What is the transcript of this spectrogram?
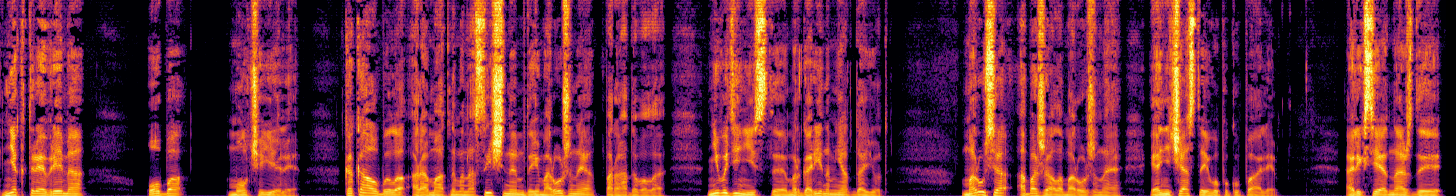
Некоторое время оба молча ели. Какао было ароматным и насыщенным, да и мороженое порадовало. Не водянистое, маргарином не отдает. Маруся обожала мороженое, и они часто его покупали. Алексей однажды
